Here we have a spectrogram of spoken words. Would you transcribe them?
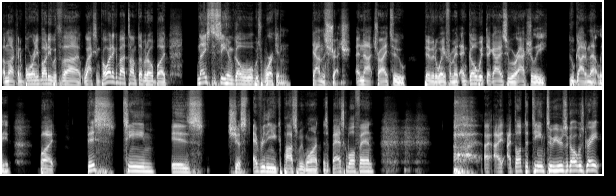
I'm not going to bore anybody with uh, waxing poetic about Tom Thibodeau, but nice to see him go with what was working down the stretch and not try to pivot away from it and go with the guys who are actually who got him that lead. But this team is just everything you could possibly want as a basketball fan. I, I, I thought the team two years ago was great,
